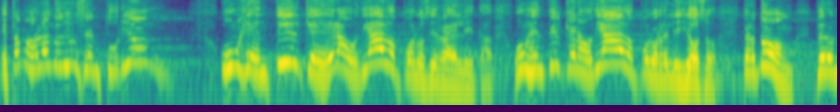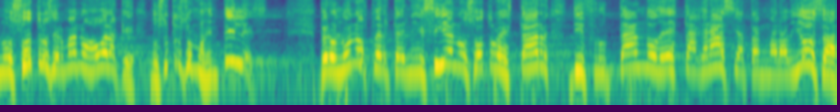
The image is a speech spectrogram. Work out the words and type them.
Estamos hablando de un centurión un gentil que era odiado por los israelitas, un gentil que era odiado por los religiosos. Perdón, pero nosotros hermanos ahora que nosotros somos gentiles. Pero no nos pertenecía a nosotros estar disfrutando de esta gracia tan maravillosa.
